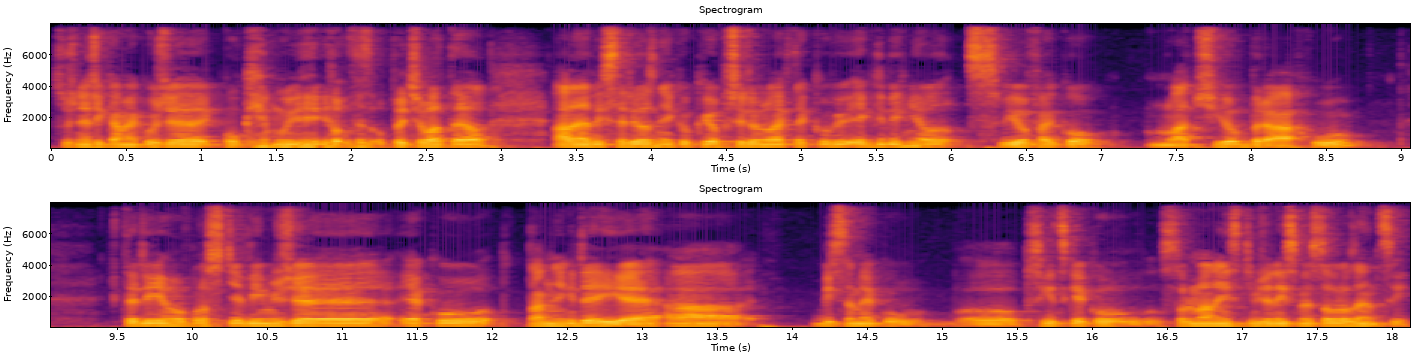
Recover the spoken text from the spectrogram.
Což neříkám jako, že Kok je můj otec opečovatel, ale já bych seriózně Kokio přirovnal jak takový, jak kdybych měl svýho jako mladšího bráchu, který ho prostě vím, že jako tam někde je a by jsem jako uh, psychicky jako srovnaný s tím, že nejsme sourozenci.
